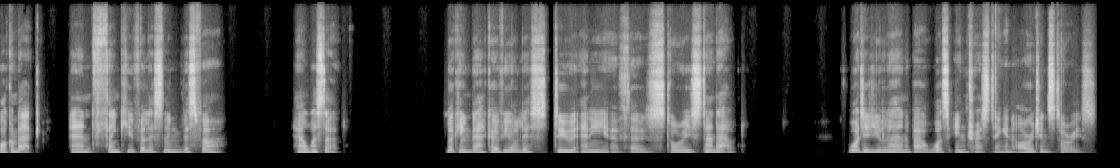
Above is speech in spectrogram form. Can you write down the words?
Welcome back, and thank you for listening this far. How was that? Looking back over your list, do any of those stories stand out? What did you learn about what's interesting in origin stories?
